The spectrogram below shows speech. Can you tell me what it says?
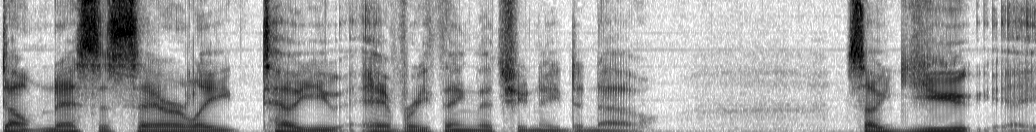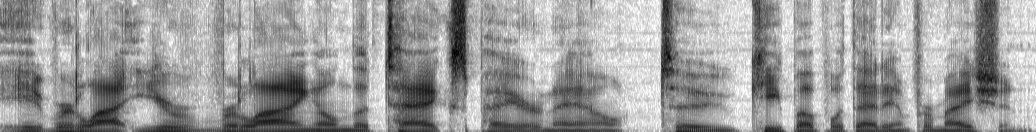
don't necessarily tell you everything that you need to know. So you it rely you're relying on the taxpayer now to keep up with that information.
